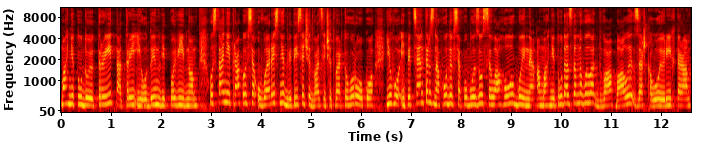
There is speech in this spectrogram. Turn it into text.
магнітудою 3 та 3,1 відповідно. Останній трапився у вересні 2024 року. Його епіцентр знаходився поблизу села Голубине, а магнітуда становила 2 бали за шкалою Ріхтера.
